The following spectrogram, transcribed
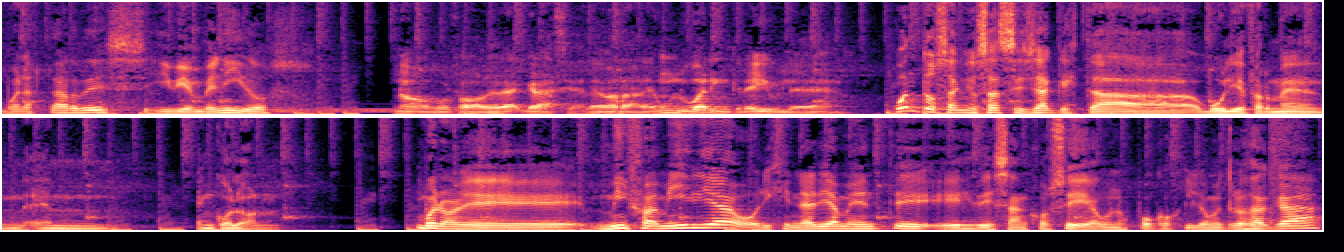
buenas tardes y bienvenidos. No, por favor, gracias, la verdad, es un lugar increíble, ¿eh? ¿Cuántos años hace ya que está Boulier Fermé en, Colón? Bueno, eh, mi familia originariamente es de San José, a unos pocos kilómetros de acá.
